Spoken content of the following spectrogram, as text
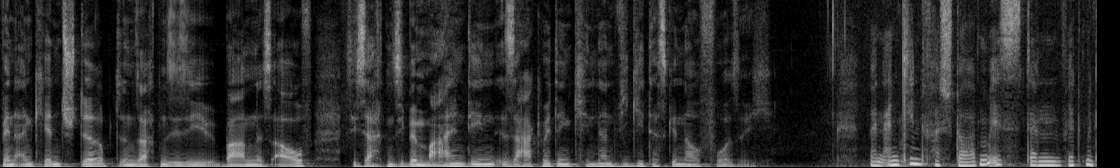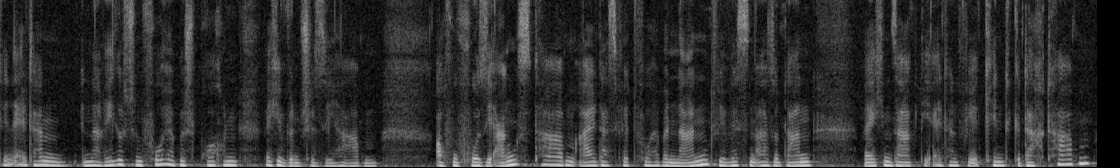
Wenn ein Kind stirbt, dann sagten Sie, Sie bahnen es auf. Sie sagten, Sie bemalen den Sarg mit den Kindern. Wie geht das genau vor sich? Wenn ein Kind verstorben ist, dann wird mit den Eltern in der Regel schon vorher besprochen, welche Wünsche sie haben, auch wovor sie Angst haben. All das wird vorher benannt. Wir wissen also dann, welchen Sarg die Eltern für ihr Kind gedacht haben.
